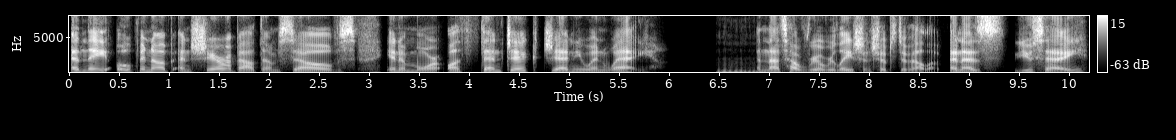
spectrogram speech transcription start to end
and they open up and share about themselves in a more authentic, genuine way. Mhm. And that's how real relationships develop. And as you say,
